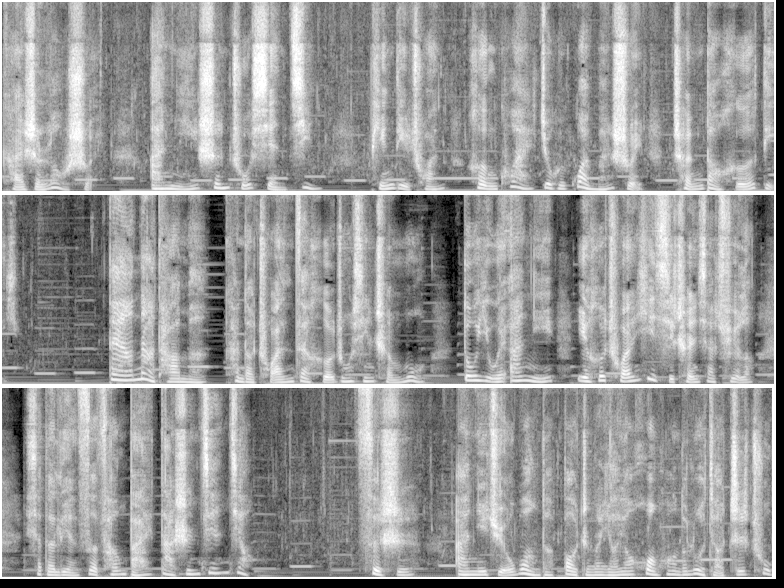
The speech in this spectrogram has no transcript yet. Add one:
开始漏水，安妮身处险境。平底船很快就会灌满水，沉到河底。戴安娜他们看到船在河中心沉没，都以为安妮也和船一起沉下去了，吓得脸色苍白，大声尖叫。此时，安妮绝望地抱着那摇摇晃晃的落脚之处。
